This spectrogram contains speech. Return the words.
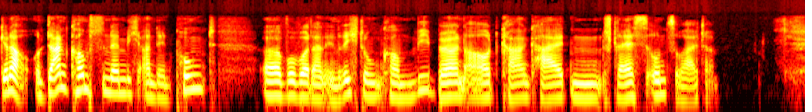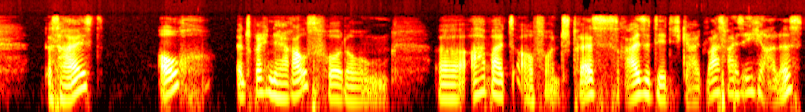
Genau, und dann kommst du nämlich an den Punkt, äh, wo wir dann in Richtungen kommen wie Burnout, Krankheiten, Stress und so weiter. Das heißt, auch entsprechende Herausforderungen, äh, Arbeitsaufwand, Stress, Reisetätigkeit, was weiß ich alles,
